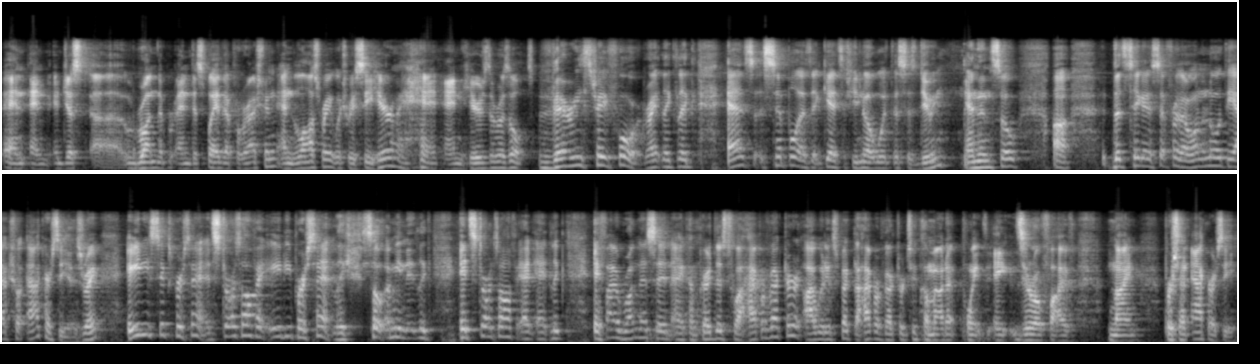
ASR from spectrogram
and, and, and just uh, run the and display the progression and the loss rate, which we see here, and, and, here's the results. Very straightforward, right? Like like as simple as it gets if you know what this is doing. And then so uh, let's take it a step further. I want to know what the actual accuracy is, right? 86%. It starts off at 80%. Like so, I mean, it, like it starts off at, at like if I run this and I compare this to a hypervector, I would expect the hypervector to come out at 0.8059% accuracy,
